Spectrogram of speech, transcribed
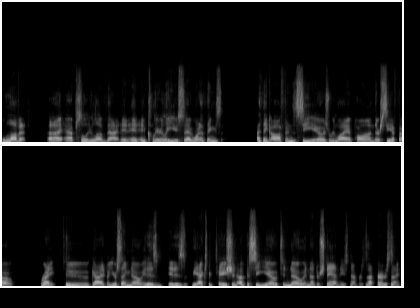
Love it. I absolutely love that. And, and, and clearly, you said one of the things I think often CEOs rely upon their CFO, right, to guide. But you're saying no. It is it is the expectation of the CEO to know and understand these numbers. Is that fair to say?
